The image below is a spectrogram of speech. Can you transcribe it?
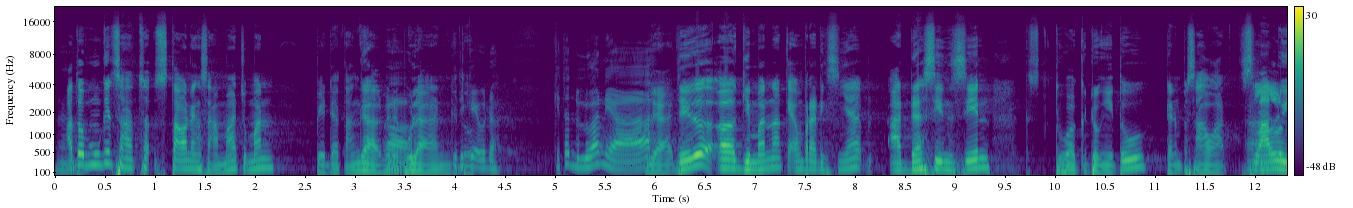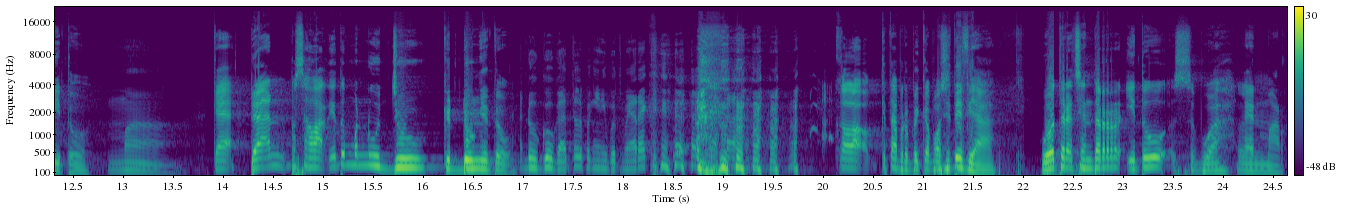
Nah. Atau mungkin setahun yang sama cuman beda tanggal, beda Ah, bulan Jadi gitu. kayak udah kita duluan ya. Ya, jadi itu eh, gimana kayak memprediksinya ada scene-scene dua gedung itu dan pesawat. Ah. Selalu itu. Ma. Kayak dan pesawat itu menuju gedung itu. Aduh, gue gatel pengen nyebut merek. Kalau kita berpikir positif ya, World Trade Center itu sebuah landmark.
